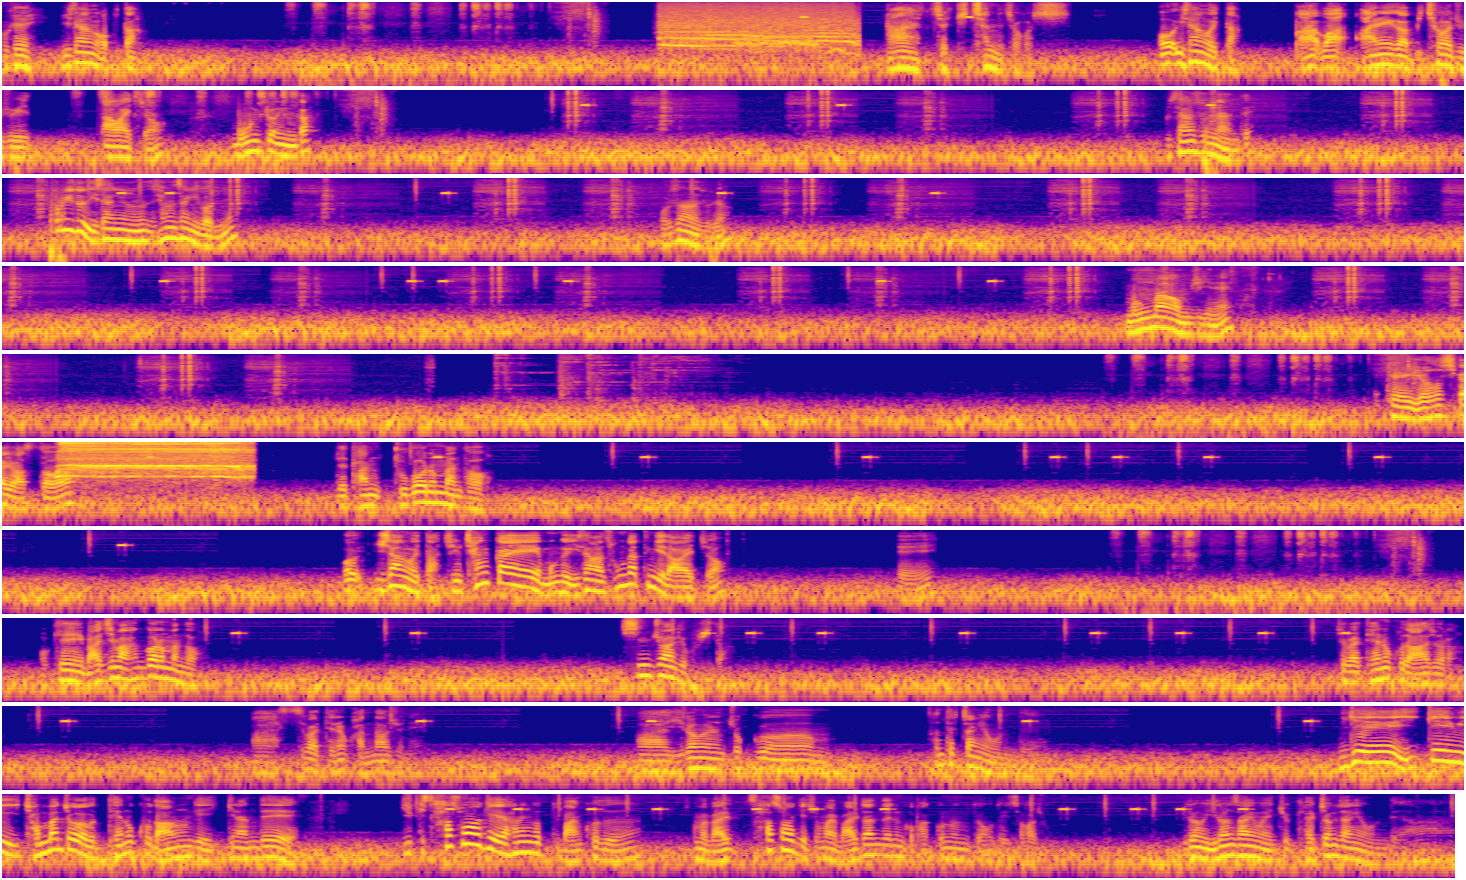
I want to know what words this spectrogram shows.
오케 이 이상한 거 없다 아 진짜 귀찮네 저거 씨. 어 이상한 거 있다 아, 와, 아내가 미쳐가지고 나와있죠 몽병인가? 이상한 소리 나는데? 소리도 이상 형- 형상이거든요? 어디서 나는 소리야? 목마가 움직이네. 오케이, 6시까지 왔어. 이제 단 두 걸음만 더. 어, 이상한 거 있다. 지금 창가에 뭔가 이상한 손 같은 게 나와 있죠. 오케이. 오케이, 마지막 한 걸음만 더. 신중하게 봅시다. 제발 대놓고 나와줘라. 아, 씨발 대놓고 안 나와주네. 아, 이러면 조금 선택장애 오는데. 이게 이 게임이 전반적으로 대놓고 나오는 게 있긴 한데 이렇게 사소하게 하는 것도 많거든. 정말 말 사소하게 정말 말도 안 되는 거 바꾸는 경우도 있어가지고 이런 이런 상황이면 좀 결정장애 오는데. 아.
